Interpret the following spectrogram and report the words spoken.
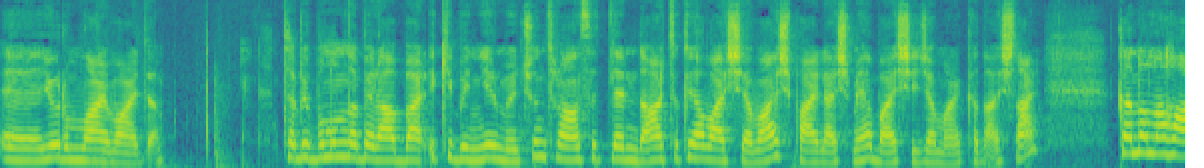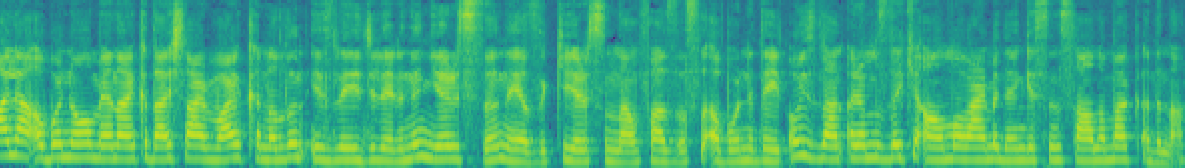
e, yorumlar vardı. Tabi bununla beraber 2023'ün transitlerini de artık yavaş yavaş paylaşmaya başlayacağım arkadaşlar. Kanala hala abone olmayan arkadaşlar var. Kanalın izleyicilerinin yarısı ne yazık ki yarısından fazlası abone değil. O yüzden aramızdaki alma verme dengesini sağlamak adına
